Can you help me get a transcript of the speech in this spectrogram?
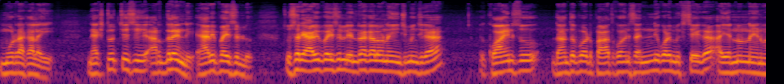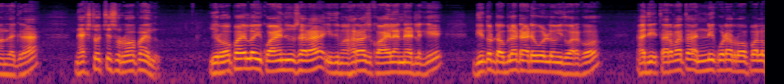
మూడు రకాలు అయ్యి. నెక్స్ట్ వచ్చేసి అర్ధలండి యాభై పైసలు. చూసారు యాభై పైసలు ఎన్ని రకాలు ఉన్నాయి ఇంచుమించుగా? కాయిన్స్ దాంతోపాటు పాత కాయిన్స్ అన్నీ కూడా మిక్స్ చేయగా అవన్నీ ఉన్నాయండి మన దగ్గర. నెక్స్ట్ వచ్చేసి రూపాయలు. ఈ రూపాయల్లో ఈ కాయిన్ చూసారా? ఇది మహారాజు కాయిల్ అన్నిటికి దీంతో డబ్బులాట ఆడేవాళ్ళం ఇది వరకు అది తర్వాత అన్నీ కూడా రూపాయలు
